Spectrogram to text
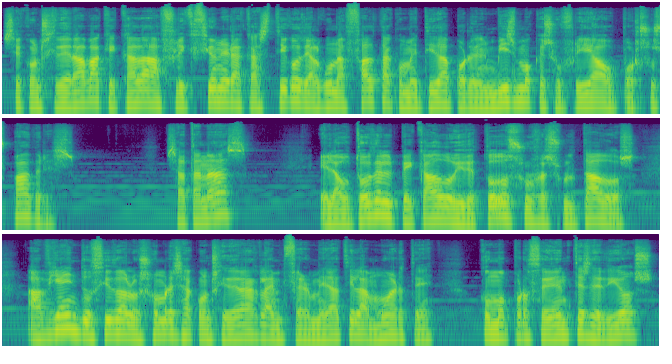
Se consideraba que cada aflicción era castigo de alguna falta cometida por el mismo que sufría o por sus padres. Satanás, el autor del pecado y de todos sus resultados, había inducido a los hombres a considerar la enfermedad y la muerte como procedentes de Dios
